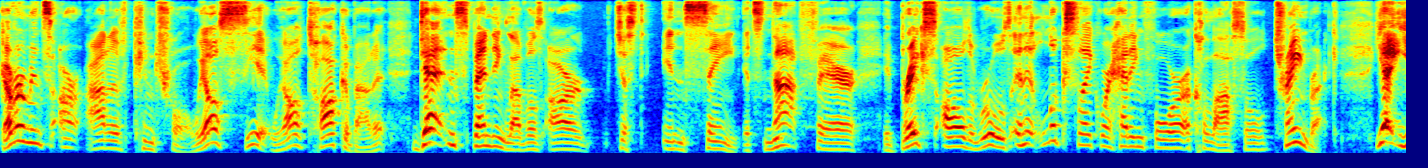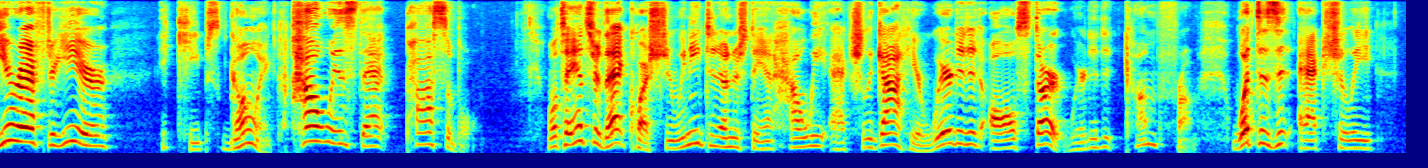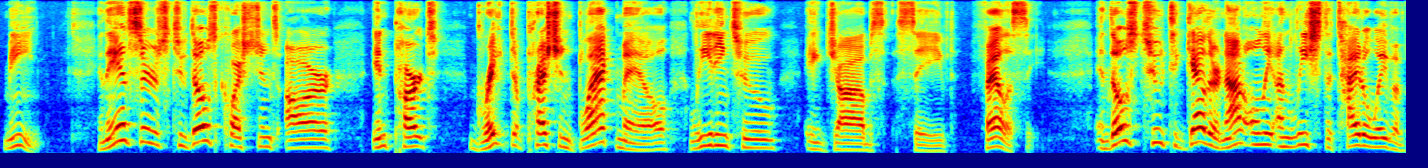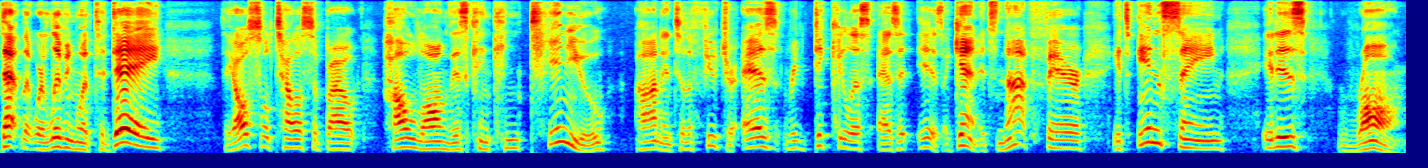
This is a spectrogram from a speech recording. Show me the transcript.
Governments are out of control. We all see it, we all talk about it. Debt and spending levels are just insane. It's not fair. It breaks all the rules, and it looks like we're heading for a colossal train wreck. Yet, year after year, it keeps going. How is that possible? Well, to answer that question, we need to understand how we actually got here. Where did it all start? Where did it come from? What does it actually mean? And the answers to those questions are, in part, Great Depression blackmail leading to a jobs saved fallacy. And those two together not only unleash the tidal wave of debt that we're living with today, they also tell us about how long this can continue on into the future, as ridiculous as it is. Again, it's not fair, it's insane, it is wrong.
